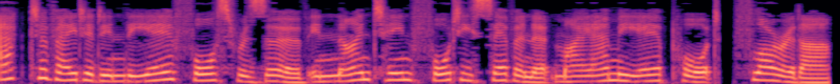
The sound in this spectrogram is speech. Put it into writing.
Activated in the Air Force Reserve in 1947 at Miami Airport, Florida.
